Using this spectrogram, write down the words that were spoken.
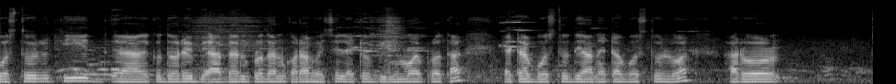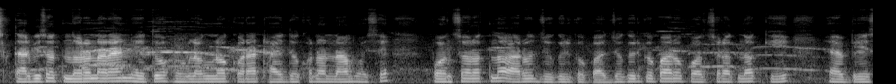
বস্তুৰ কি দৰে আদান প্ৰদান কৰা হৈছিল এইটো বিনিময় প্ৰথা। এটা বস্তু দি আন এটা বস্তু লোৱা। আৰু তাৰপিছত নৰনাৰায়ণ সেতু সংলগ্ন কৰা ঠাই দুখনৰ নাম হৈছে পঞ্চৰত্ন আৰু যোগীৰকোপা। যোগীৰকোপা আৰু পঞ্চৰত্ন কি? ব্ৰিজ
